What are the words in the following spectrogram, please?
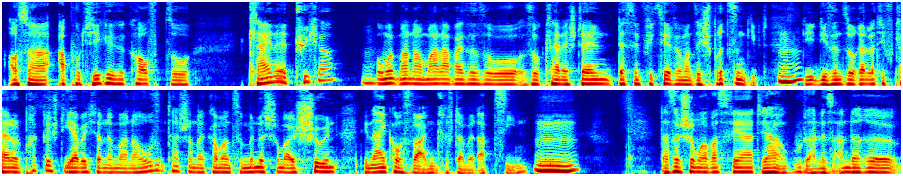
aus der Apotheke gekauft so kleine Tücher, womit man normalerweise so so kleine Stellen desinfiziert, wenn man sich Spritzen gibt. Die die sind so relativ klein und praktisch. Die habe ich dann immer in der Hosentasche und dann kann man zumindest schon mal schön den Einkaufswagengriff damit abziehen. Das ist schon mal was wert. Ja, gut, alles andere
